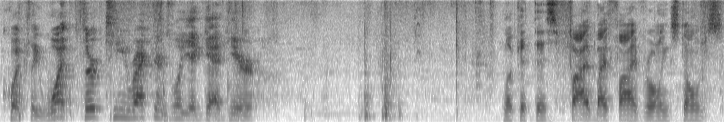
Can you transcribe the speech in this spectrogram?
quickly. What 13 records will you get here? Look at this 5x5 Rolling Stones.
